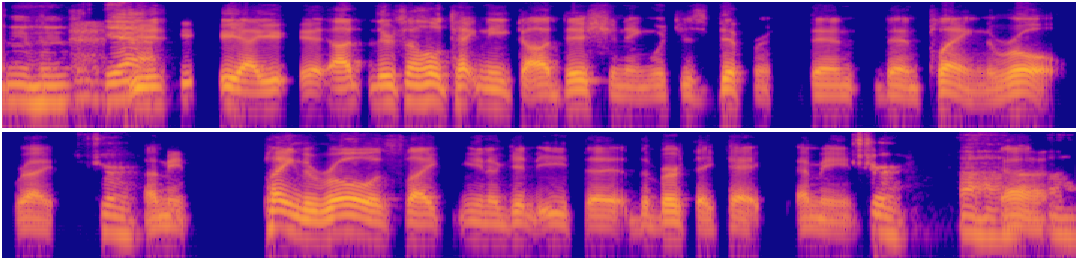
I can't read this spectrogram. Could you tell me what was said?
Mm-hmm. Yeah. you, yeah. You, uh, there's a whole technique to auditioning, which is different than than playing the role, right? Sure. I mean, playing the role is like you know getting to eat the the birthday cake. I mean, sure. Uh-huh. Uh, uh-huh.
